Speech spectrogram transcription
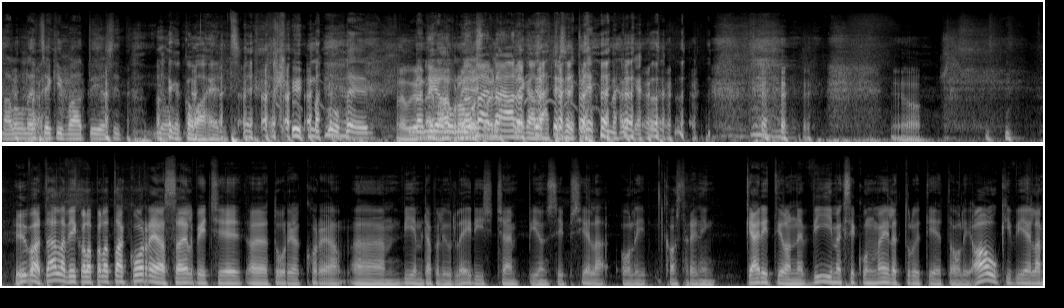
mä luulen, että sekin vaatii jo sit, jo, Aika kova heitit. kyllä mä luulen, Mä, Mä mä, mä, Mä, mä, ainakaan lähtisin. Joo. Hyvä. Tällä viikolla pelataan Koreassa LPGA-tuuria Korea äh, BMW Ladies Championship. Siellä oli Kastreinin käditilanne viimeksi, kun meille tuli tieto, oli auki vielä.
